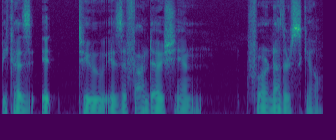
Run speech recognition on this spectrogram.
because it too is a foundation for another skill.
